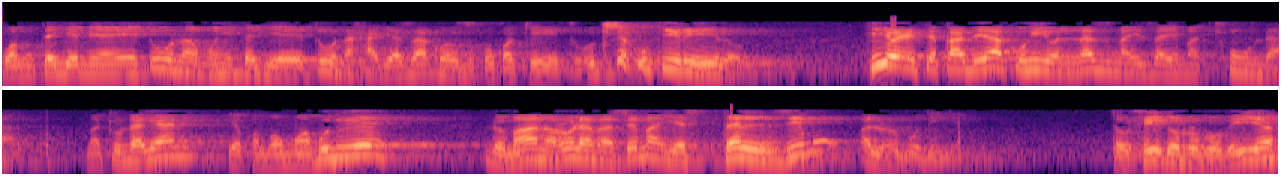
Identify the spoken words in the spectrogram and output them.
ومتجميعيتون مهتجيعيتون حجزاك وزقوك كيتو اكشكو كيري هلو هي اعتقادياك هي لازمة زي ما تشوندا ما تشوندا يعني يكون بمعبودية لما أنا علماء سيما يستلزم العبودية توحيد الربوبية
